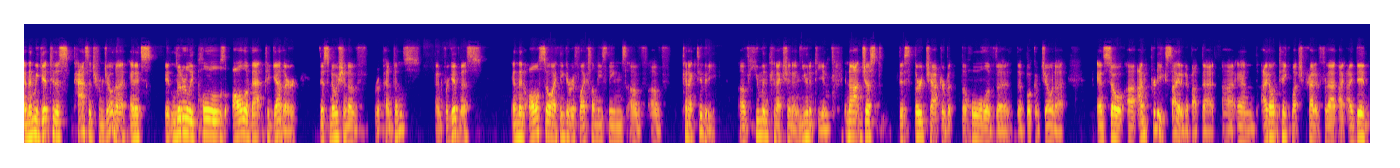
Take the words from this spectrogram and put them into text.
And then we get to this passage from Jonah, and it's it literally pulls all of that together. This notion of repentance and forgiveness, and then also I think it reflects on these themes of of connectivity, of human connection and unity, and not just this third chapter, but the whole of the the book of Jonah and so uh, I'm pretty excited about that. Uh, and I don't take much credit for that. I, I did,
